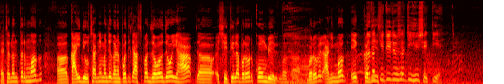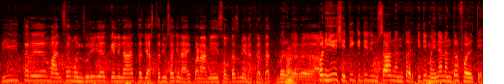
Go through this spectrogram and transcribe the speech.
त्याच्यानंतर मग अं, काही दिवसांनी म्हणजे गणपतीच्या आसपास जवळजवळ ह्या अं, शेतीला बरोबर कोंब येईल. ब- हा. बरोबर? आणि मग एक दादा, कधी किती दिवसाची ही शेती आहे? ही तर माणसं मंजुरी केली ना तर जास्त दिवसाची नाही पण आम्ही स्वतःच मेहनत करतात बरोबर. पण ही शेती किती दिवसानंतर किती महिन्यानंतर फळते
